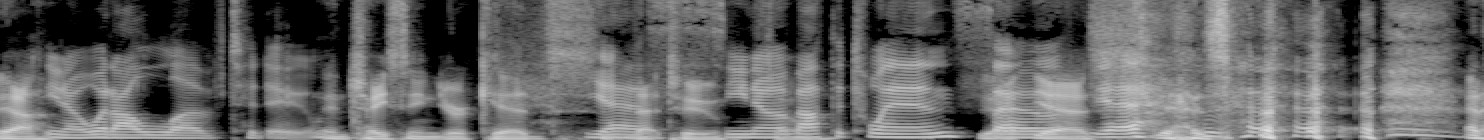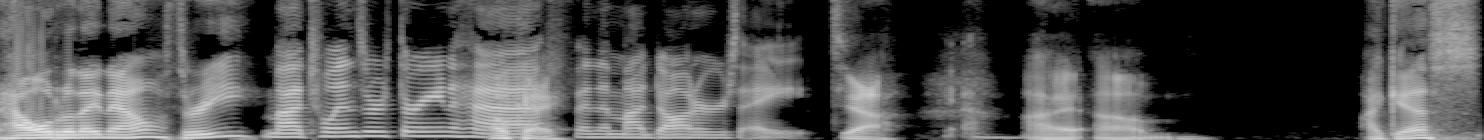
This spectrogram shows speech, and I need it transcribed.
yeah, you know, what I love to do. And chasing your kids, yes, that too. You know so. about the twins. Yeah, so, yes, yeah. yes. and how old are they now? Three. My twins are three and a half. Okay, and then my daughter's eight. Yeah, yeah. I um, I guess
